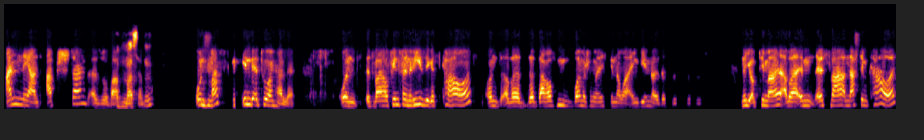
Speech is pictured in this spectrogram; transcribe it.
annähernd Abstand, also war Und Masken. und Masken in der Turnhalle. Und es war auf jeden Fall ein riesiges Chaos. Und aber da, darauf wollen wir schon mal nicht genauer eingehen, weil das ist, das ist nicht optimal. Aber ähm, es war nach dem Chaos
